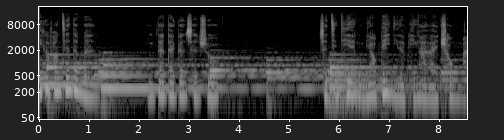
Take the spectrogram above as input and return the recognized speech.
一个房间的门，我们单单跟神说：“神，今天我们要被你的平安来充满，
